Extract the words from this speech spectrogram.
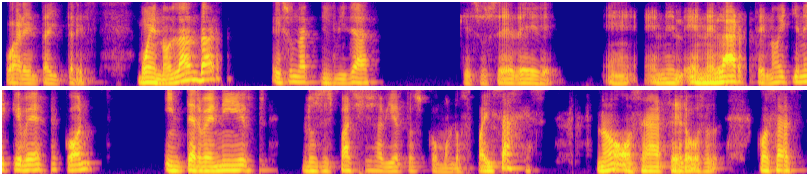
43. Bueno, land art es una actividad que sucede eh, en, el, en el arte, ¿no? Y tiene que ver con intervenir los espacios abiertos como los paisajes, ¿no? O sea, hacer cosas, cosas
